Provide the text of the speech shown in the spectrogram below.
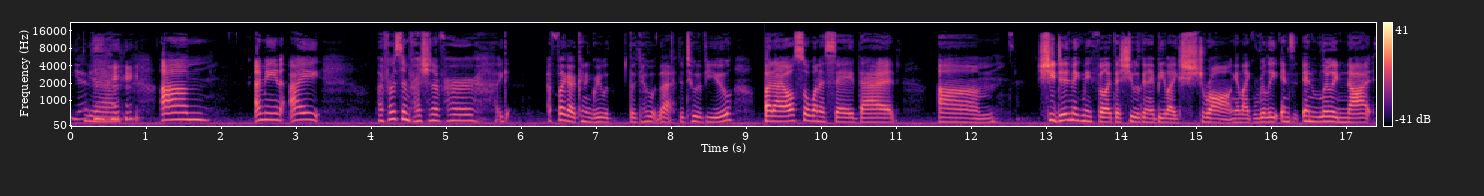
yeah. Yeah. um, I mean, I my first impression of her, I, I feel like I can agree with the two, the two of you, but I also want to say that um, she did make me feel like that she was going to be like strong and like really and, and literally not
